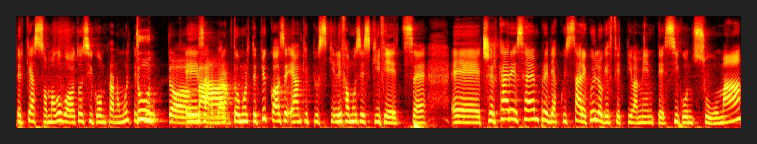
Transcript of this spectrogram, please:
perché a stomaco vuoto si comprano molte Tutto, più Barbara. Esatto, molte più cose e anche più schi- le famose schifezze. Eh, cercare sempre di acquistare quello che effettivamente si consuma.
